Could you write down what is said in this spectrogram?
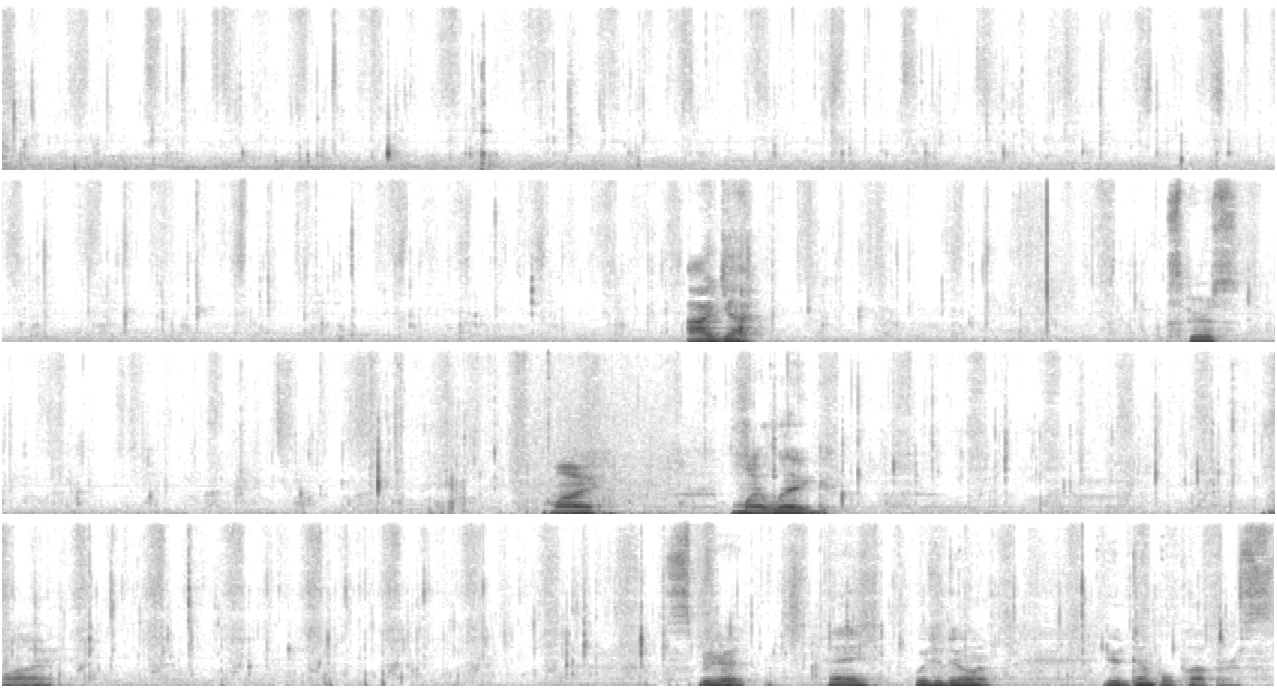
Ah, yeah. Spears. My my leg. Spirit? Hey, what you doing? Your dimple puppers.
